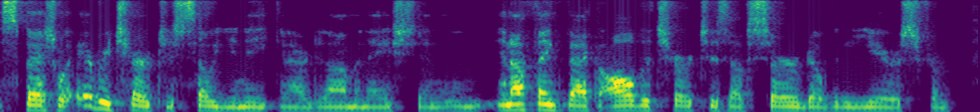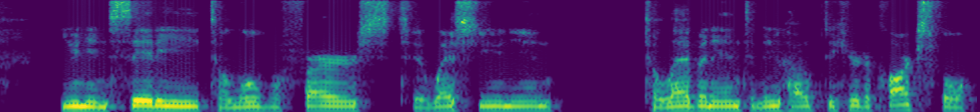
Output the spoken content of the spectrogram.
special. Every church is so unique in our denomination. And, and I think back all the churches I've served over the years from Union City to Louisville First to West Union to Lebanon to New Hope to here to Clarksville.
